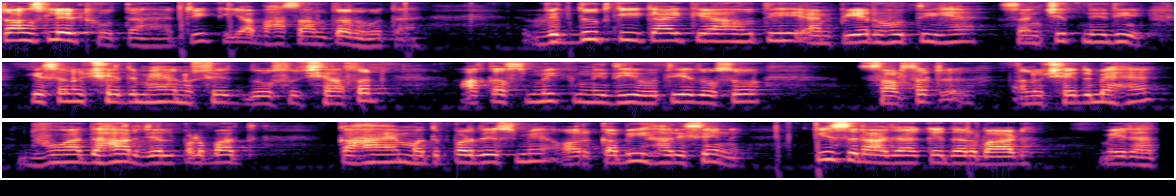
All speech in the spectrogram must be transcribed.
ट्रांसलेट होता है, ठीक? या भाषांतर होता है। विद्युत की इकाई क्या होती है? एम्पियर होती है। संचित निधि किस अनुच्छेद में है? अनुच्छेद दो सौ छियासठ। आकस्मिक निधि होती है दो सौ सड़सठ अनुच्छेद में है। धुआंधार जलप्रपात कहाँ है? मध्य प्रदेश में। और कभी हरिसेन किस राजा के दरबार में रहते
